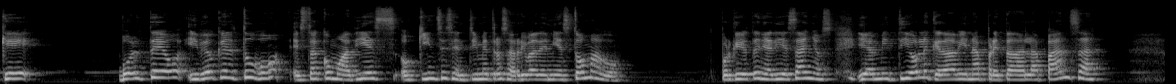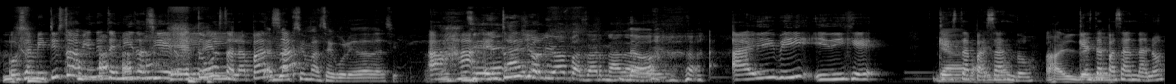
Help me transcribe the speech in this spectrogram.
que volteo y veo que el tubo está como a 10 o 15 centímetros arriba de mi estómago. Porque yo tenía 10 años. Y a mi tío le quedaba bien apretada la panza. O sea, mi tío estaba bien detenido así, el tubo hasta la panza. Máxima seguridad así. Ajá, Sí, entonces yo no le iba a pasar nada. No. ahí vi y dije, ¿qué Ya está pasando? Ahí ¿Qué está pasando, no?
